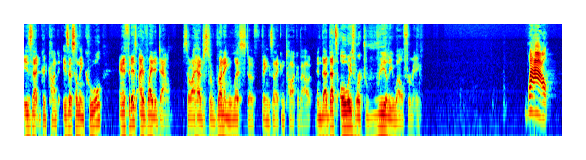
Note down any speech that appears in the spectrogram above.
Is that good content? Is that something cool? And if it is, I write it down. So I have just a running list of things that I can talk about. And that that's always worked really well for me. Wow.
